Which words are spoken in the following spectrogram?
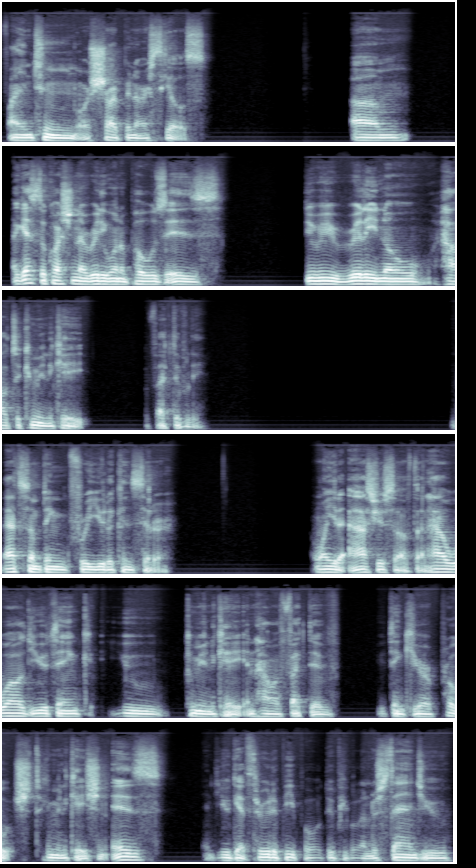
fine tune or sharpen our skills. Um, I guess the question I really want to pose is do we really know how to communicate effectively? That's something for you to consider. I want you to ask yourself that. How well do you think you communicate and how effective you think your approach to communication is? And do you get through to people? Do people understand you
